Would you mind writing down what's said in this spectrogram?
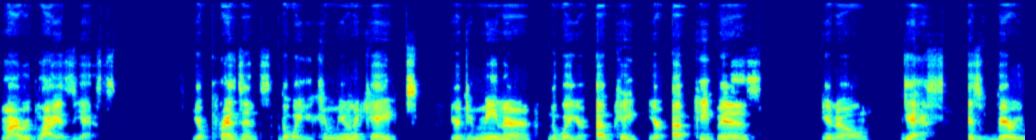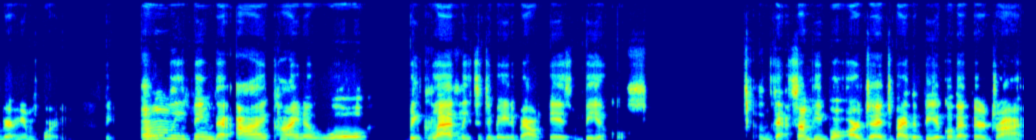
My reply is yes. Your presence, the way you communicate, your demeanor, the way your upkeep, your upkeep is, you know, yes, it's very, very important. The only thing that I kind of will be gladly to debate about is vehicles. That some people are judged by the vehicle that they're drive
